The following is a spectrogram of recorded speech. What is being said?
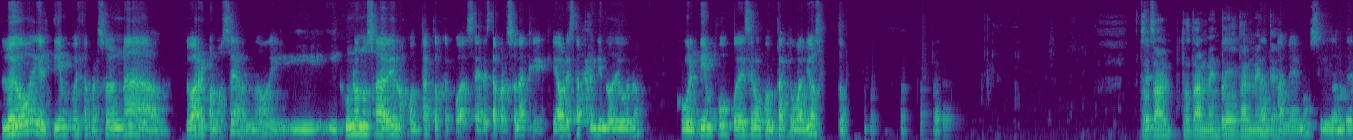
luego en el tiempo esta persona lo va a reconocer, ¿no? Y, y, uno no sabe los contactos que puede hacer. Esta persona que, que ahora está aprendiendo de uno, con el tiempo puede ser un contacto valioso. Total, totalmente, totalmente. Y donde...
